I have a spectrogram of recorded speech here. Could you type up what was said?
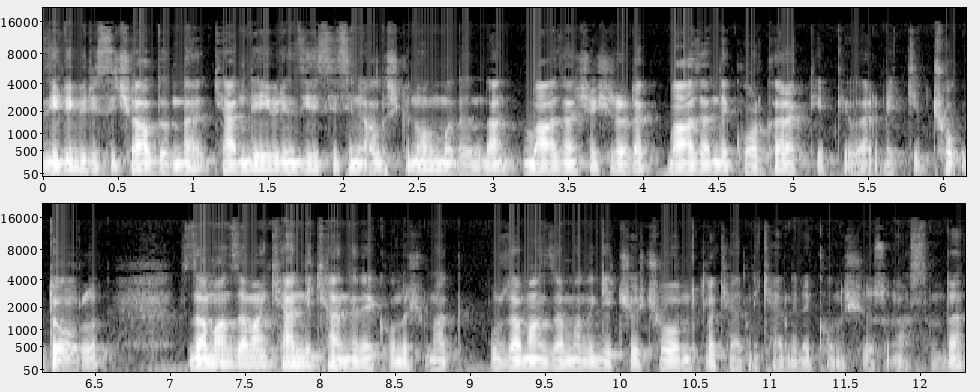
Zili birisi çaldığında kendi evinin zil sesine alışkın olmadığından bazen şaşırarak bazen de korkarak tepki vermek ki çok doğru. Zaman zaman kendi kendine konuşmak. Bu zaman zamanı geçiyor. Çoğunlukla kendi kendine konuşuyorsun aslında.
